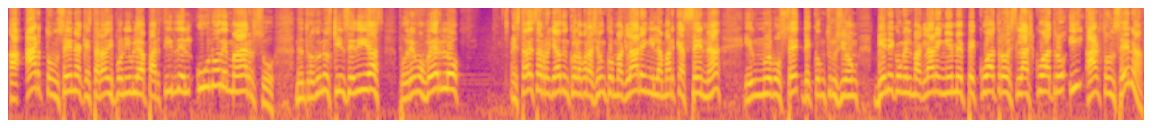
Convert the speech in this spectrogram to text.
a Ayrton Senna que estará disponible a partir del 1 de marzo. Dentro de unos 15 días podremos verlo Está desarrollado en colaboración con McLaren y la marca Senna en un nuevo set de construcción. Viene con el McLaren MP4/4 y Ayrton Senna,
